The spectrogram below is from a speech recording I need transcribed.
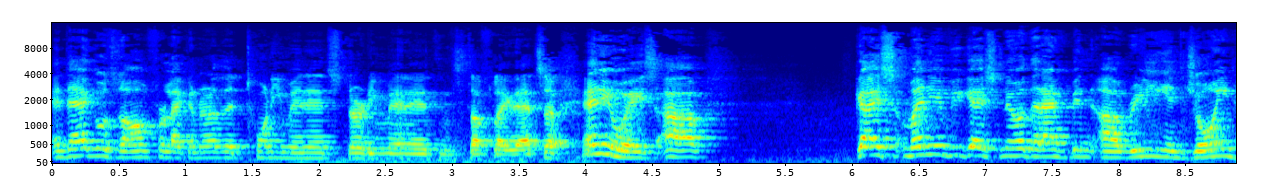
And that goes on for like another 20 minutes, 30 minutes and stuff like that. So anyways, uh, Guys, many of you guys know that I've been uh, really enjoying,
